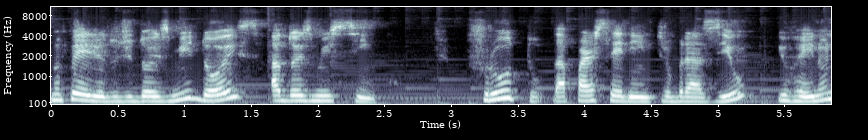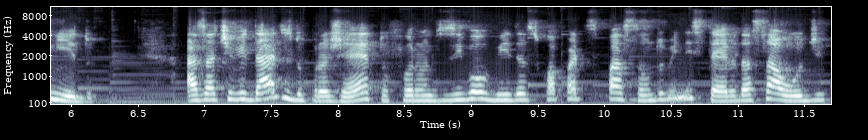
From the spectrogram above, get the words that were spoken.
no período de 2002 a 2005, fruto da parceria entre o Brasil e o Reino Unido. As atividades do projeto foram desenvolvidas com a participação do Ministério da Saúde,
